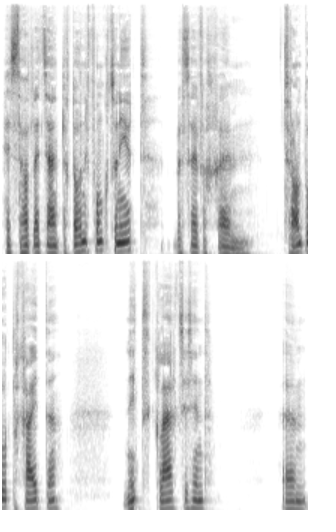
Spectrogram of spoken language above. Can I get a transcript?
hat es halt letztendlich doch nicht funktioniert, weil es einfach ähm, die Verantwortlichkeiten nicht klar sind. Ähm,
